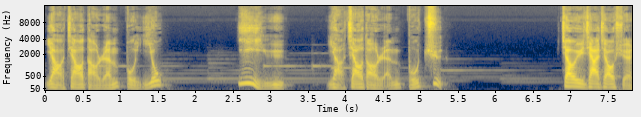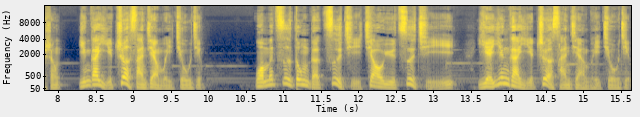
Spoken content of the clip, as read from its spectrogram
要教导人不忧，意育要教导人不惧。教育家教学生应该以这三件为究竟，我们自动的自己教育自己，也应该以这三件为究竟。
